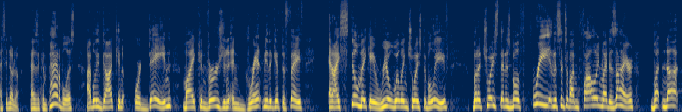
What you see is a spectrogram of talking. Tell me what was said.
I said, no, no. As a compatibilist, I believe God can ordain my conversion and grant me the gift of faith, and I still make a real willing choice to believe but a choice that is both free in the sense of I'm following my desire, but not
